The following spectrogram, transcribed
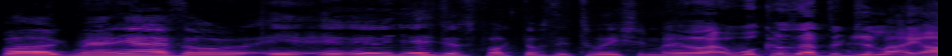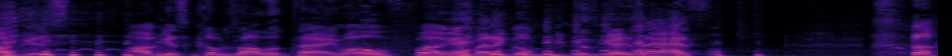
Fuck, man. Yeah, so it, it, it's just fucked up situation, man. Like, what comes after July? August. August comes all the time. Oh fuck! I better go beat this guy's ass. So,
